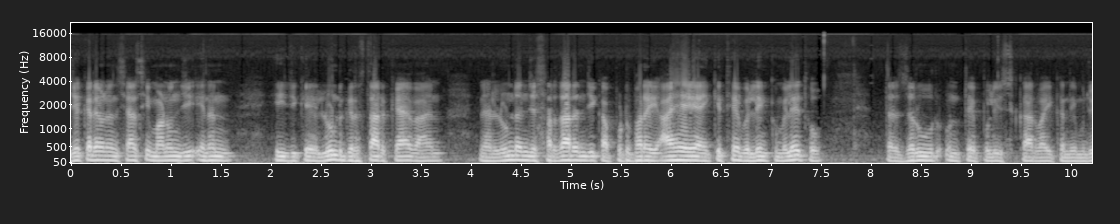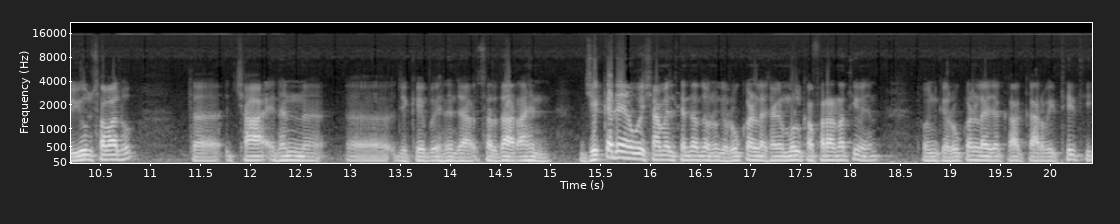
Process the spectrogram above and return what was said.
जेकॾहिं उन्हनि सियासी माण्हुनि जी ही जेके लुंड गिरफ़्तार कया विया आहिनि, इन्हनि लुंडनि जे सरदारनि का पुठिभराई आहे किथे बि लिंक मिले थो, त ज़रूरु उन पुलिस कार्रवाई कंदी। मुंहिंजो इहो बि हो। त छा इन्हनि जेके बि हिन जा सरदार आहिनि जेकॾहिं उहे शामिलु थियंदा त उन्हनि रोकण लाइ मुल्क फरार न थी वञनि त उन्हनि खे रोकण लाइ जेका कार्रवाई थिए थी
